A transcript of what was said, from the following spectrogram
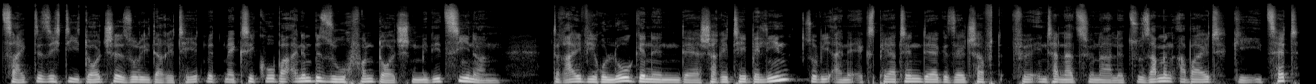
zeigte sich die deutsche Solidarität mit Mexiko bei einem Besuch von deutschen Medizinern. Drei Virologinnen der Charité Berlin sowie eine Expertin der Gesellschaft für internationale Zusammenarbeit GIZ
